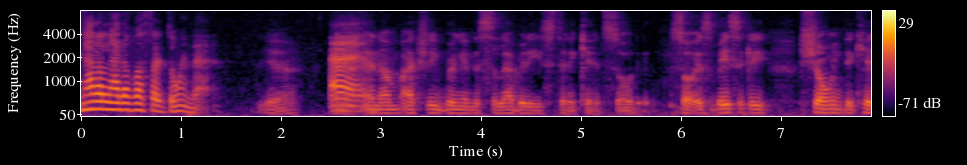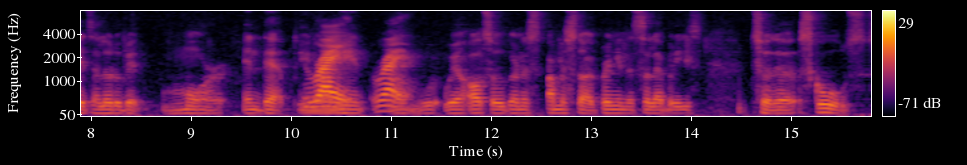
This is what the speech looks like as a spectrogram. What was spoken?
not a lot of us are doing that. Yeah and, and, I'm actually bringing the celebrities to the kids. So so it's basically showing the kids a little bit more in depth. You know right, what I mean? Right. Um, we're also gonna. I'm gonna start bringing the celebrities to the schools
